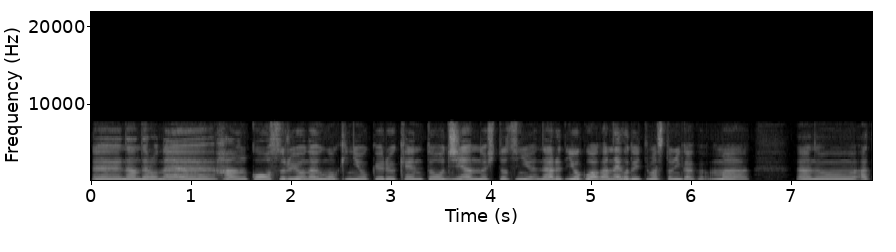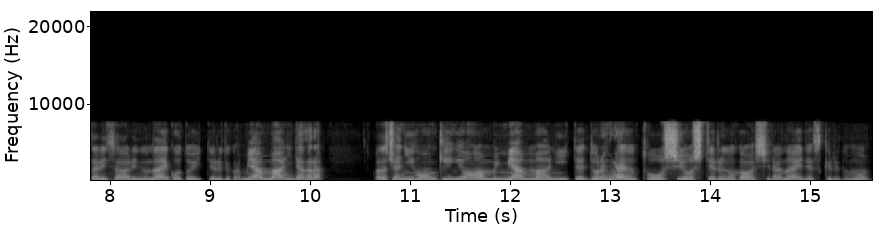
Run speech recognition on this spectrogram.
えー、なんだろうね、反抗するような動きにおける検討事案の一つにはなる。よくわかんないこと言ってます、とにかく。まあ、あのー、当たり障りのないことを言ってるというか、ミャンマーに、だから、私は日本企業がミャンマーに一体どれぐらいの投資をしてるのかは知らないですけれども、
